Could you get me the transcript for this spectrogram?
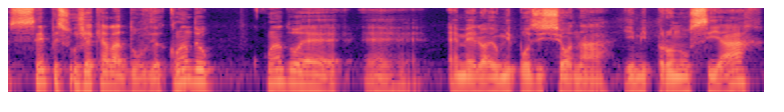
sempre surge aquela dúvida: quando, eu, quando é, é, é melhor eu me posicionar e me pronunciar,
